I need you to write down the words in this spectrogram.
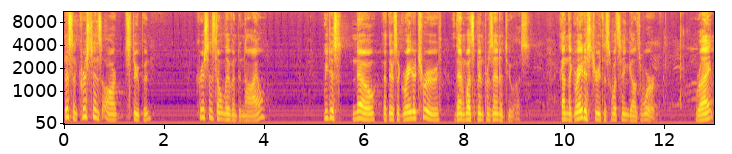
Listen, Christians aren't stupid. Christians don't live in denial. We just know that there's a greater truth than what's been presented to us. And the greatest truth is what's in God's Word. Right?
